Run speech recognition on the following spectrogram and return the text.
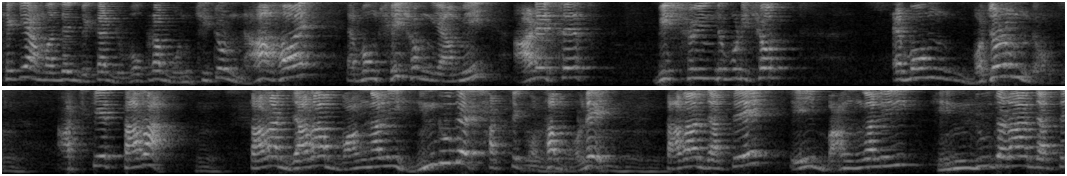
থেকে আমাদের বেকার যুবকরা বঞ্চিত না হয় এবং সেই সঙ্গে আমি আরএসএস বিশ্ব হিন্দু পরিষদ এবং বজরং দল আজকে তারা তারা যারা বাঙালি হিন্দুদের স্বার্থে কথা বলে তারা যাতে এই বাঙালি হিন্দু যারা যাতে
